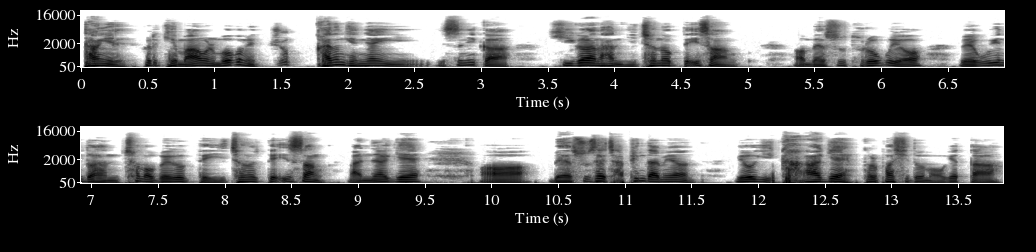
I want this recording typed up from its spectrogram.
당일 그렇게 마음을 먹으면 쭉 가는 경향이 있으니까 기간 한 2천억대 이상 어, 매수 들어오고요 외국인도 한 1500억대 2000억대 이상 만약에 어, 매수세 잡힌다면 여기 강하게 돌파 시도 나오겠다.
